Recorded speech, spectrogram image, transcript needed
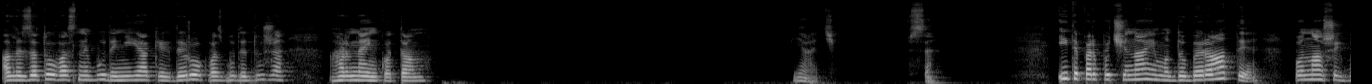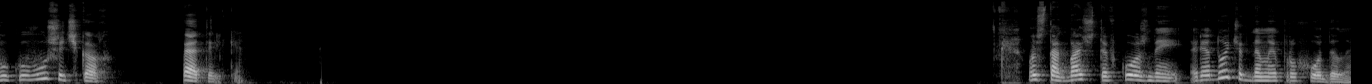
Але зато у вас не буде ніяких дирок, у вас буде дуже гарненько там. П'ять. Все. І тепер починаємо добирати по наших боковушечках петельки. Ось так, бачите, в кожний рядочок, де ми проходили,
